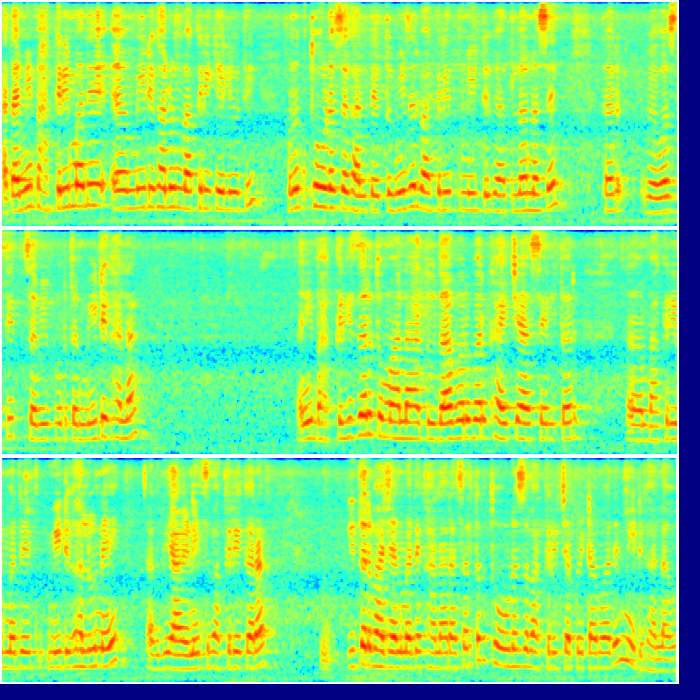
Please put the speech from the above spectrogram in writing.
आता मी भाकरीमध्ये मीठ घालून भाकरी केली होती. म्हणून थोडंसं घालते. तुम्ही जर भाकरीत मीठ घातलं नसेल तर व्यवस्थित चवीपुरतं मीठ घाला. आणि भाकरी जर तुम्हाला दुधाबरोबर खायची असेल तर भाकरीमध्ये मीठ घालू नये. अगदी आळणीच भाकरी करा. इतर भाज्यांमध्ये खाणार असाल तर थोडंसं भाकरीच्या पिठामध्ये मीठ घालावं.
